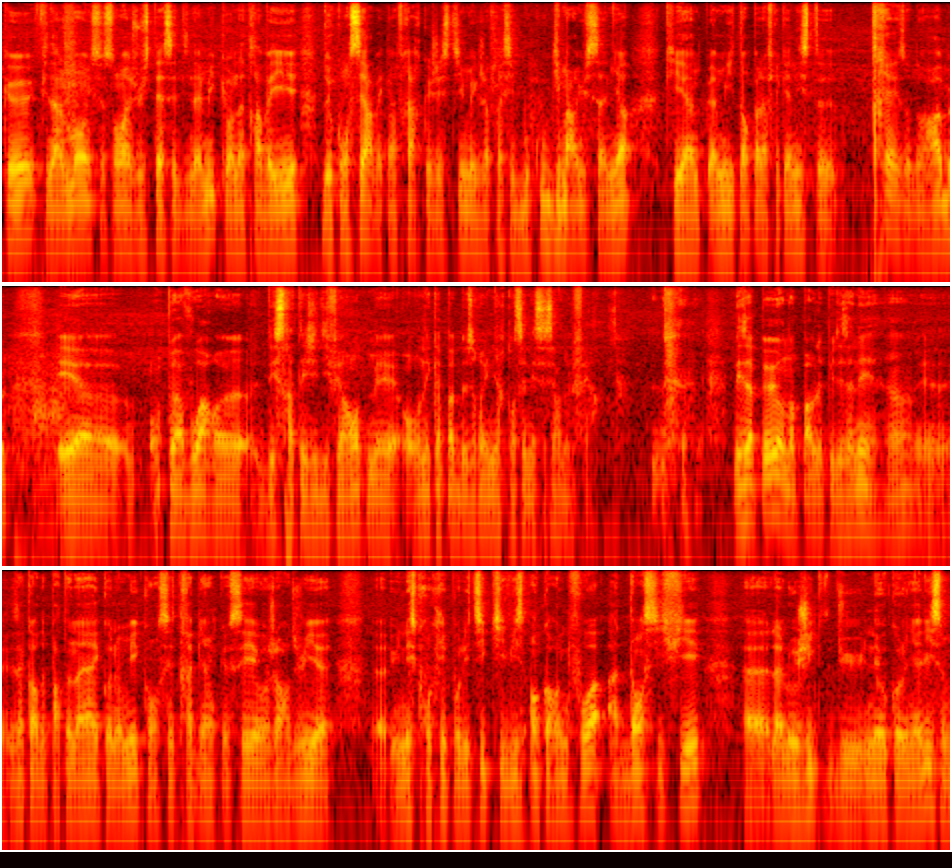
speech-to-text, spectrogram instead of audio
que finalement ils se sont ajustés à cette dynamique. On a travaillé de concert avec un frère que j'estime et que j'apprécie beaucoup, Guy Marius Sagna, qui est un, militant panafricaniste très honorable et euh, on peut avoir euh, des stratégies différentes mais on est capable de se réunir quand c'est nécessaire de le faire. les APE, on en parle depuis des années. Hein. Les accords de partenariat économique, on sait très bien que c'est aujourd'hui euh, une escroquerie politique qui vise encore une fois à densifier euh, la logique du néocolonialisme.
